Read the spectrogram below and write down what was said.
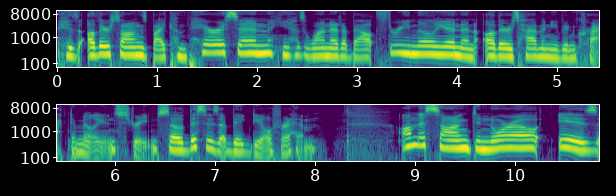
his other songs by comparison, he has one at about 3 million, and others haven't even cracked a million streams. So, this is a big deal for him. On this song, Dynoro is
